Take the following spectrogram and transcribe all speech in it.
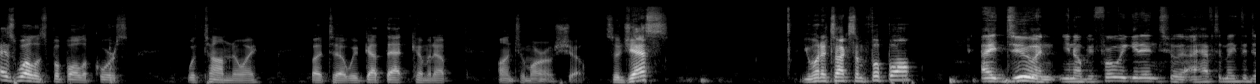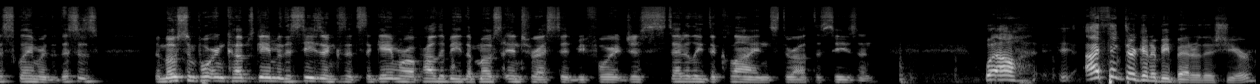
as well as football, of course, with Tom Noie. But uh, we've got that coming up on tomorrow's show. So, Jess, you want to talk some football? I do. And, you know, before we get into it, I have to make the disclaimer that this is the most important Cubs game of the season because it's the game where I'll probably be the most interested before it just steadily declines throughout the season. Well, I think they're going to be better this year.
